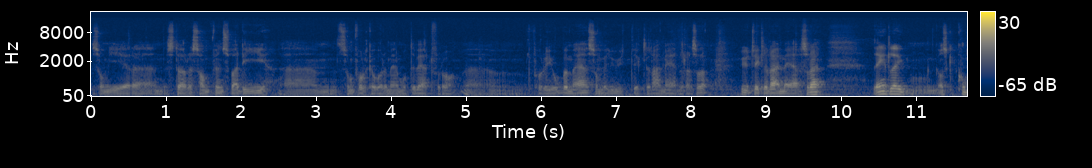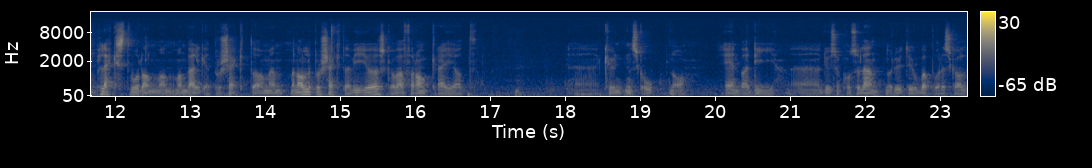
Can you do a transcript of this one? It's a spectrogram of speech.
som gir en større samfunnsverdi, eh, som folk har vært mer motivert for å, eh, for å jobbe med, som vil utvikle dem mer. Så det, utvikle dem mer. Så det, det, er egentlig ganske komplekst hvordan man, man velger et prosjekt. Men, men, alle prosjekter vi gjør, skal være forankra i at eh, kunden skal oppnå en verdi. Du som konsulent når du er ute og jobber på det, skal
